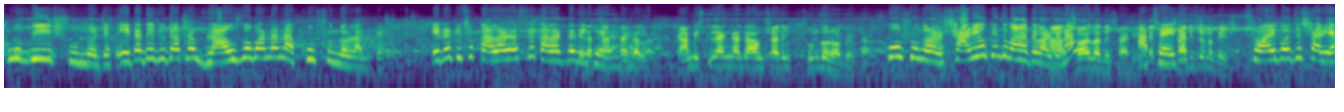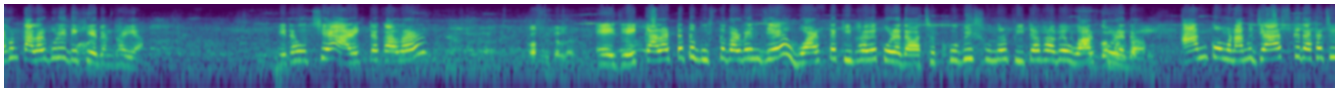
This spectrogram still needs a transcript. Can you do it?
খুবই সুন্দর। জাস্ট এটা দিয়ে যদি আপনার ব্লাউজও বানান না খুব সুন্দর লাগবে। এটার কিছু কালার আছে কালারটা এটা দেখিয়ে দেন। চারটা কালার কামিজ লেহেঙ্গা গাউন শাড়ি সুন্দর হবে এটা। খুব সুন্দর হবে। শাড়িও কিন্তু বানাতে পারবে না? হ্যাঁ, ছয় গজের শাড়ি। আচ্ছা, এটা এটা- শাড়ির জন্য বেস্ট ছয় গজের শাড়ি। এখন কালারগুলি দেখিয়ে দেন ভাইয়া। এটা হচ্ছে আরেকটা কালার কফি কালার এই যে এই কালারটাতে বুঝতে পারবেন যে ওয়ার্কটা কীভাবে করে দেওয়া আছে। খুবই সুন্দর পিটা ভাবে ওয়ার্ক করে দেওয়া। আনকমন আমি যা আজকে দেখাচ্ছি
